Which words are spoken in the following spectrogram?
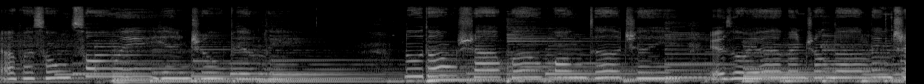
哪怕匆匆一眼就越走越漫长的林径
